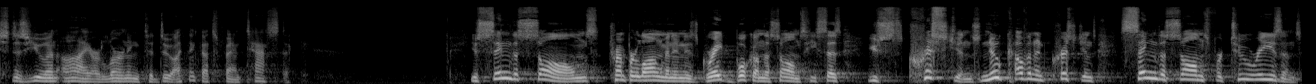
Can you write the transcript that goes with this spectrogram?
just as you and I are learning to do. I think that's fantastic. You sing the Psalms, Tremper Longman, in his great book on the Psalms, he says, You Christians, New Covenant Christians, sing the Psalms for two reasons.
